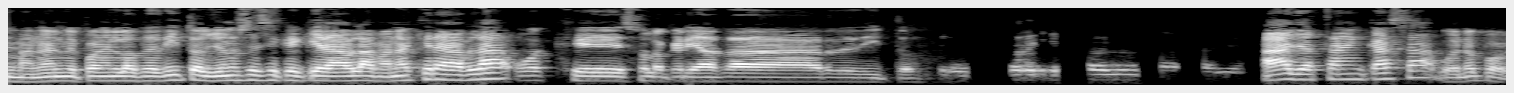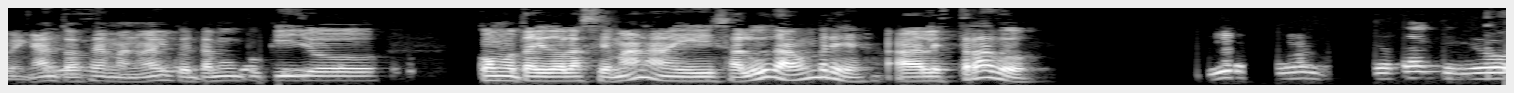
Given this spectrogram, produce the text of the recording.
Manuel me ponen los deditos, yo no sé si que quiere hablar. ¿Manuel quiere hablar o es que solo querías dar deditos? Ah, ya estás en casa. Bueno, pues venga, entonces Manuel, cuéntame un poquillo cómo te ha ido la semana y saluda, hombre, al estrado. Bien, bien. Ya sabes que yo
